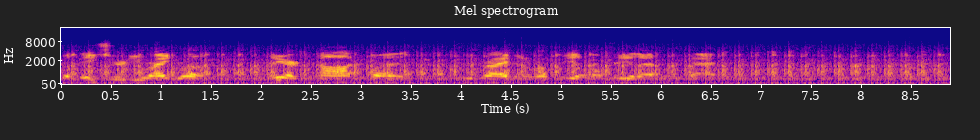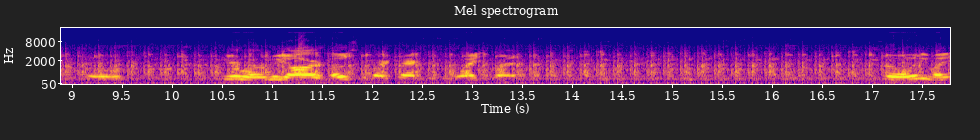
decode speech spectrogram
But they sure do ride rough. They are not fun to drive in a rough field, I'll tell you that for a fact. So here where we are, most of our tractors are wide front. So anyway,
